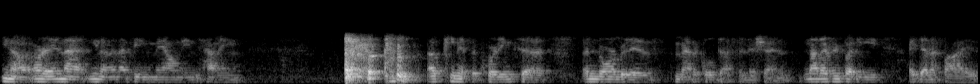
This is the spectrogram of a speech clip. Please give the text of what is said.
you know, or in that, you know, in that being male means having a penis according to a normative medical definition. Not everybody identifies,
